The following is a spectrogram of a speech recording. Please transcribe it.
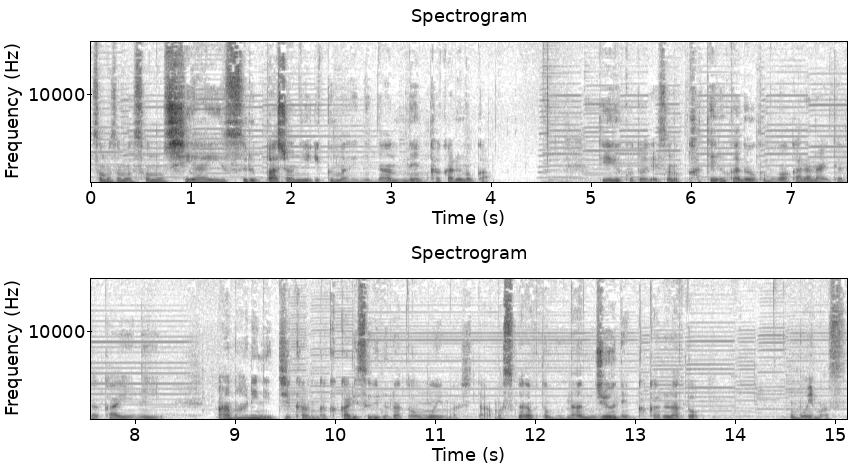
そもそもその試合する場所に行くまでに何年かかるのかっていうことでその勝てるかどうかもわからない戦いにあまりに時間がかかりすぎるなと思いました、まあ、少なくとも何十年かかるなと思います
